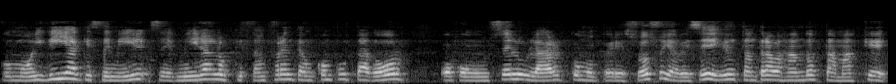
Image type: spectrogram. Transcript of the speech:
como hoy día que se, se mira a los que están frente a un computador o con un celular como perezoso y a veces ellos están trabajando hasta más que,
